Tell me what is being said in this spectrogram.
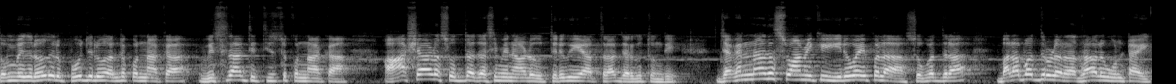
తొమ్మిది రోజులు పూజలు అందుకున్నాక విశ్రాంతి తీసుకున్నాక ఆషాఢ శుద్ధ దశమి నాడు తిరుగుయాత్ర జరుగుతుంది. జగన్నాథ స్వామికి ఇరువైపులా సుభద్ర బలభద్రుల రథాలు ఉంటాయి.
